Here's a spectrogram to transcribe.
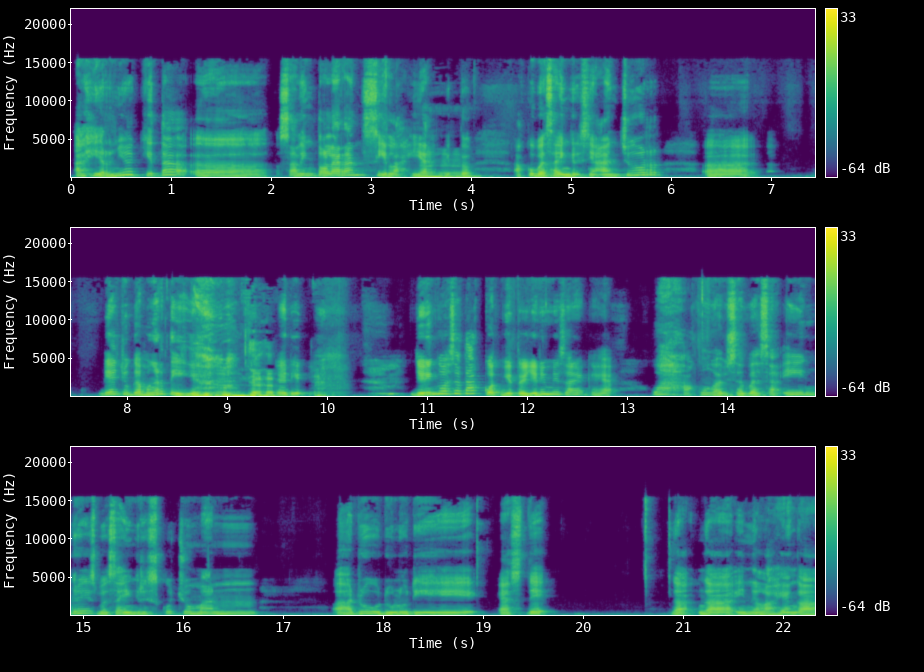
akhirnya kita eh, saling toleransi lah ya Mhm. gitu aku bahasa Inggrisnya hancur eh, dia juga mengerti gitu jadi jadi nggak usah takut gitu jadi misalnya kayak wah aku nggak bisa bahasa Inggris bahasa Inggrisku cuman aduh dulu di SD nggak nggak inilah ya nggak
